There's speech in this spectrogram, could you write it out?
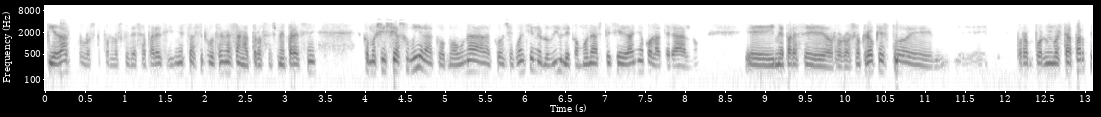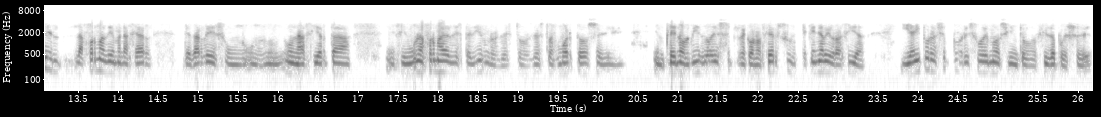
piedad por los, por los que desaparecen en estas circunstancias tan atroces. Me parece como si se asumiera como una consecuencia ineludible, como una especie de daño colateral, ¿no? Eh, y me parece horroroso. Creo que esto, eh, por, por nuestra parte, la forma de homenajear, de darles un- un- una cierta, en fin, una forma de despedirnos de estos, de estos muertos eh, en pleno olvido es reconocer su pequeña biografía. Y ahí por eso, por eso hemos introducido, pues, eh,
